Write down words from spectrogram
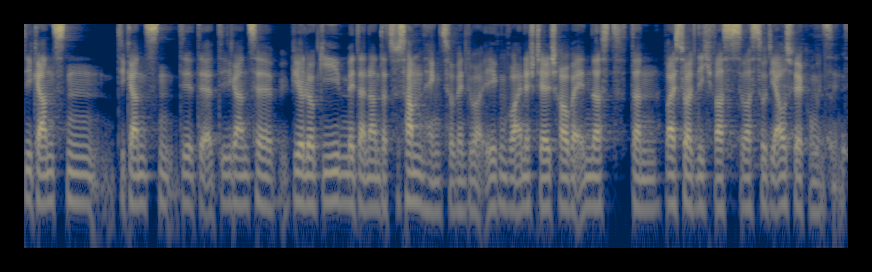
die ganzen, die ganzen, die, die, die, ganze Biologie miteinander zusammenhängt. So, wenn du irgendwo eine Stellschraube änderst, dann weißt du halt nicht, was, was so die Auswirkungen sind.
